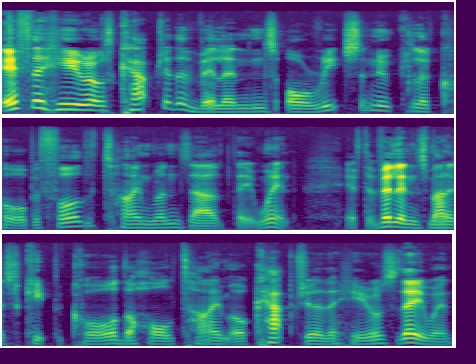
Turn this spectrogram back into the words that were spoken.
If the heroes capture the villains or reach the nuclear core before the time runs out, they win. If the villains manage to keep the core the whole time or capture the heroes, they win.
